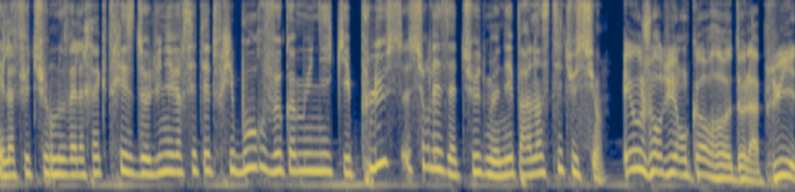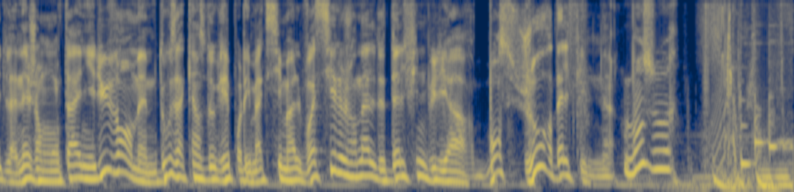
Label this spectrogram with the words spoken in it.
Et la future nouvelle rectrice de l'Université de Fribourg veut communiquer plus sur les études menées par l'institution. Et aujourd'hui encore de la pluie et de la neige en montagne et du vent même, 12 à 15 degrés pour les maximales. Voici le journal de Delphine Bulliard. Bonjour Delphine. Bonjour. Thank you.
